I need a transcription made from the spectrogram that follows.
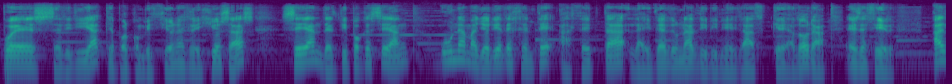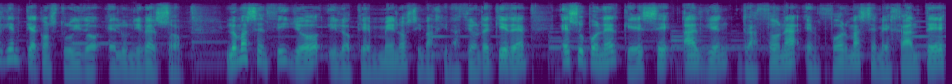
Pues se diría que por convicciones religiosas, sean del tipo que sean, una mayoría de gente acepta la idea de una divinidad creadora, es decir, alguien que ha construido el universo, Lo más sencillo y lo que menos imaginación requiere es suponer que ese alguien razona en forma semejante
